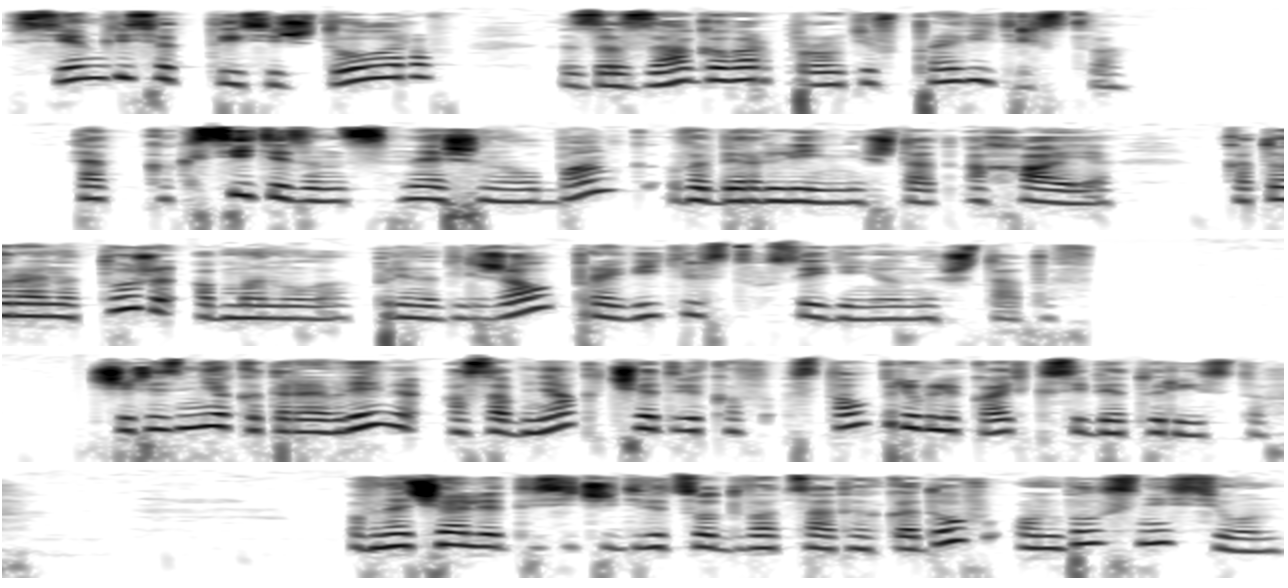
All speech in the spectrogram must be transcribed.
в 70 тысяч долларов за заговор против правительства, так как Citizens National Bank в Берлине, штат Ohio, который она тоже обманула, принадлежал правительству Соединенных Штатов. Через некоторое время особняк Чедвиков стал привлекать к себе туристов. В начале 1920-х годов он был снесен,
